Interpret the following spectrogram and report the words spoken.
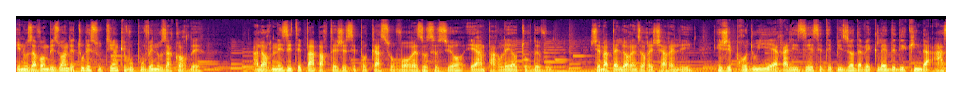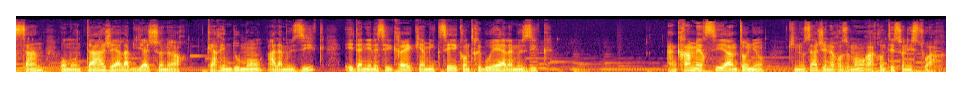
et nous avons besoin de tous les soutiens que vous pouvez nous accorder. Alors n'hésitez pas à partager ces podcasts sur vos réseaux sociaux et à en parler autour de vous. Je m'appelle Lorenzo Ricciarelli et j'ai produit et réalisé cet épisode avec l'aide de Kinda Hassan au montage et à l'habillage sonore, Karine Dumont à la musique et Daniel Segré qui a mixé et contribué à la musique. Un grand merci à Antonio qui nous a généreusement raconté son histoire.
